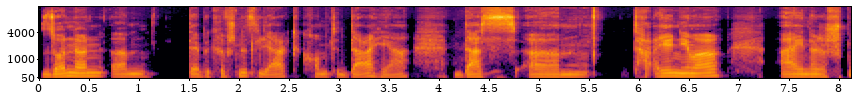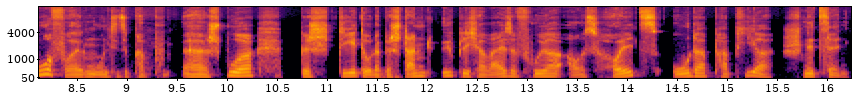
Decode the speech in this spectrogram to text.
sondern, ähm, der Begriff Schnitzeljagd kommt daher, dass, ähm, Teilnehmer einer Spur folgen und diese Papu äh, Spur besteht oder bestand üblicherweise früher aus Holz oder Papierschnitzeln.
